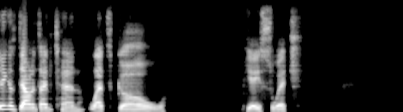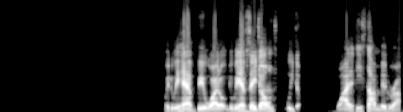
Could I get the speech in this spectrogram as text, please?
getting us down inside the 10. Let's go. PA switch. Wait, do we have B wide open? Do we have Zay Jones? We don't. Why did he stop mid route?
